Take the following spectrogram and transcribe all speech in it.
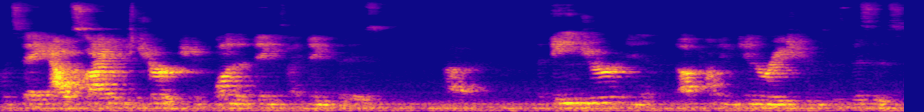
I would say outside of the church, one of the things I think that is uh, a danger in upcoming generations is this is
